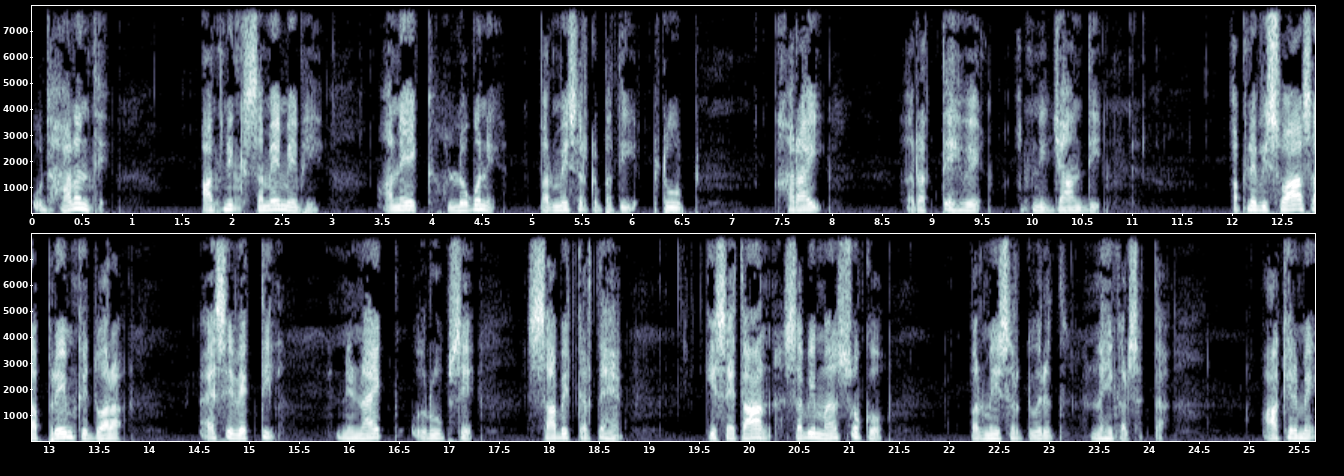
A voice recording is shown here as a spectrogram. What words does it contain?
उदाहरण थे। आधुनिक समय में भी अनेक लोगों ने परमेश्वर के प्रति अटूट खराई रखते हुए अपनी जान दी। अपने विश्वास और प्रेम के द्वारा ऐसे व्यक्ति निर्णायक रूप से साबित करते हैं कि शैतान सभी मनुष्यों को परमेश्वर के विरुद्ध नहीं कर सकता। आखिर में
